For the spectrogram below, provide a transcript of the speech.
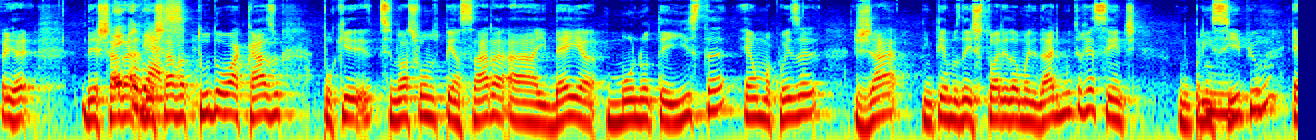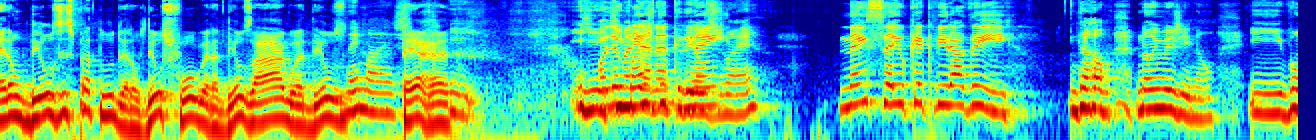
É, deixar, é, deixava tudo ao acaso, porque se nós formos pensar, a, a ideia monoteísta é uma coisa já, em termos da história da humanidade, muito recente. No princípio, uhum. eram deuses para tudo. Era o deus fogo, era deus água, deus terra. E e Olha, Mariana, mais do que Deus, nem, não é? Nem sei o que é que virá daí. Não, não imaginam. E vão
